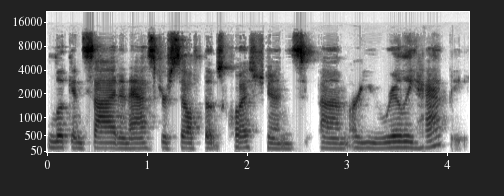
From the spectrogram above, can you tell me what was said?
look inside and ask yourself those questions. Um, are you really happy?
